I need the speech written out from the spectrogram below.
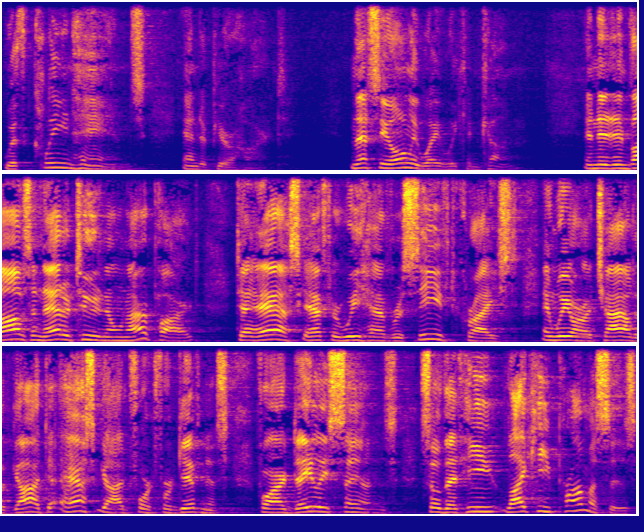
with clean hands and a pure heart. And that's the only way we can come. And it involves an attitude on our part to ask after we have received Christ and we are a child of God to ask God for forgiveness for our daily sins so that he like he promises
